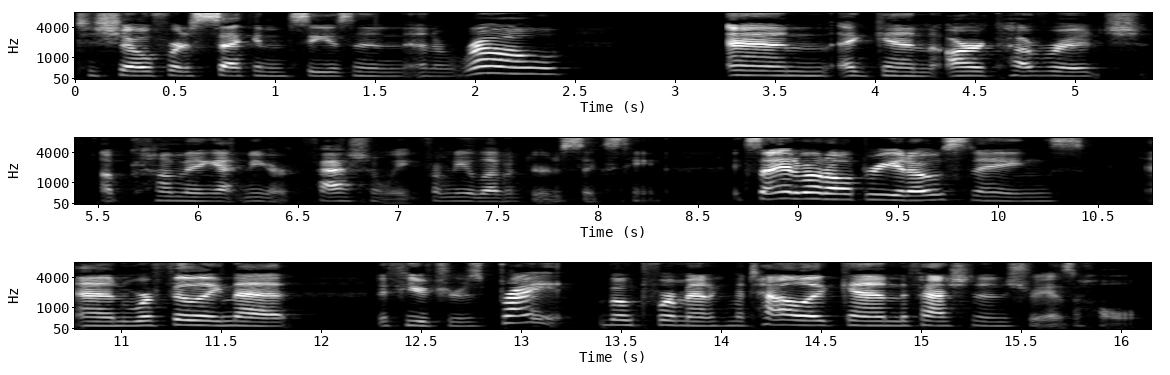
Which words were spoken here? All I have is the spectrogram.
to show for the second season in a row. And again, our coverage upcoming at New York Fashion Week from the 11th through the 16th. Excited about all three of those things. And we're feeling that the future is bright, both for Manic Metallic and the fashion industry as a whole.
